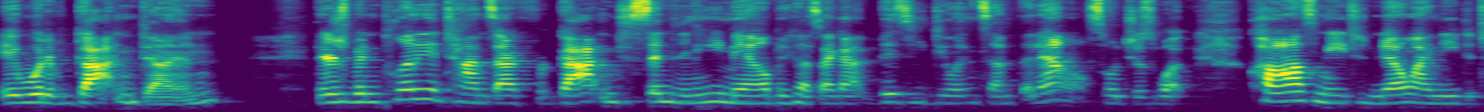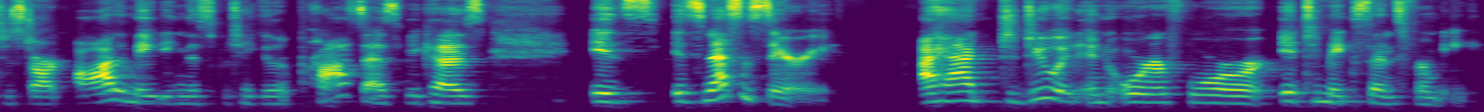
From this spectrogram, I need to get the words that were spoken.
It would have gotten done there's been plenty of times I've forgotten to send an email because I got busy doing something else, which is what caused me to know I needed to start automating this particular process because it's it's necessary. I had to do it in order for it to make sense for me.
